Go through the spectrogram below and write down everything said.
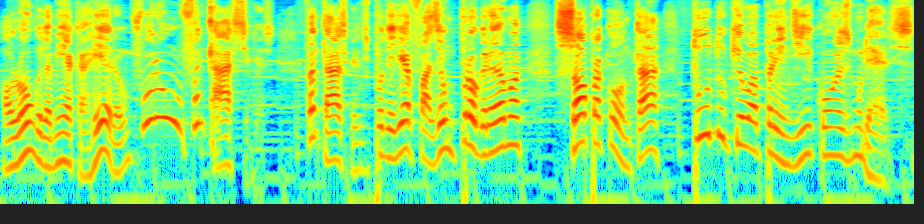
ao longo da minha carreira foram fantásticas. Fantásticas. A gente poderia fazer um programa só para contar tudo que eu aprendi com as mulheres.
